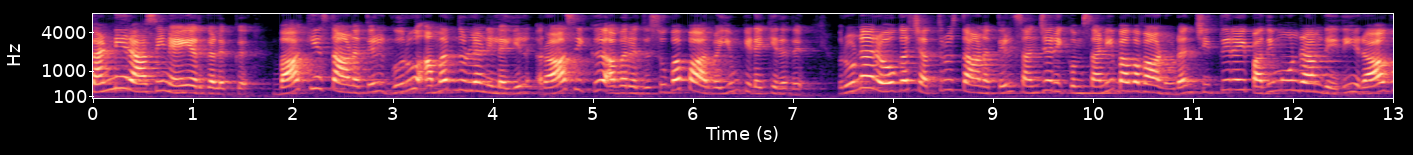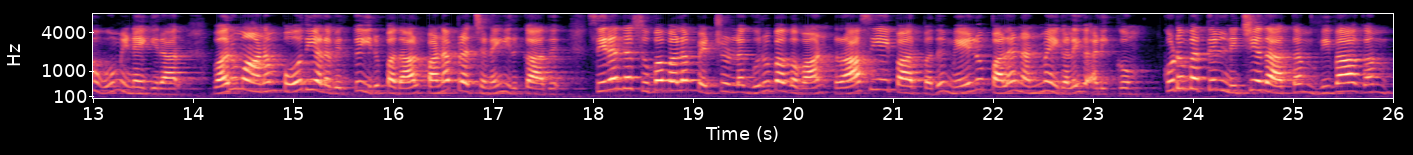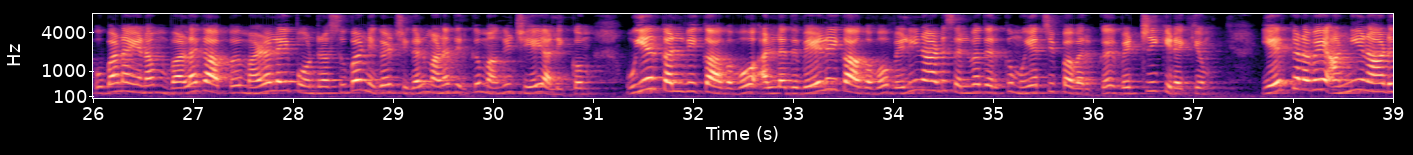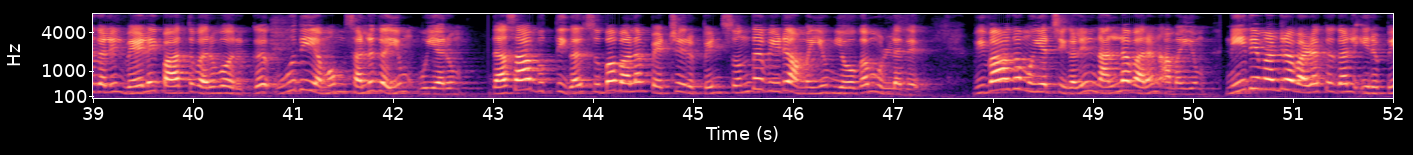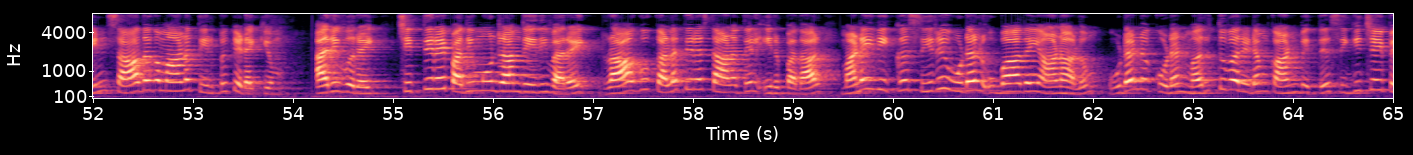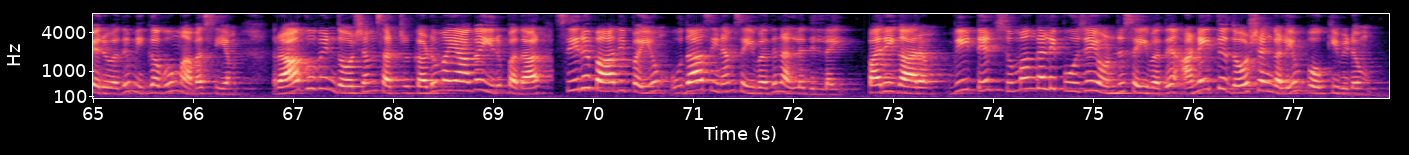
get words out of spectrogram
கன்னி ராசி நேயர்களுக்கு பாக்கியஸ்தானத்தில் குரு அமர்ந்துள்ள நிலையில் ராசிக்கு அவரது சுப பார்வையும் கிடைக்கிறது. ருணரோக சத்ருஸ்தானத்தில் சஞ்சரிக்கும் சனி பகவானுடன் சித்திரை பதிமூன்றாம் தேதி ராகுவும் இணைகிறார். வருமானம் போதிய அளவிற்கு இருப்பதால் பணப்பிரச்சனை இருக்காது. சிறந்த சுபபலம் பெற்றுள்ள குரு பகவான் ராசியை பார்ப்பது மேலும் பல நன்மைகளை அளிக்கும். குடும்பத்தில் நிச்சயதார்த்தம் விவாகம் உபநயனம் வளகாப்பு மழலை போன்ற சுப நிகழ்ச்சிகள் மனதிற்கு மகிழ்ச்சியை அளிக்கும். உயர்கல்விக்காகவோ அல்லது வேலைக்காகவோ வெளிநாடு செல்வதற்கு முயற்சிப்பவருக்கு வெற்றி கிடைக்கும். ஏற்கனவே அந்நிய நாடுகளில் வேலை பார்த்து வருவோருக்கு ஊதியமும் சலுகையும் உயரும். தசாபுத்திகள் சுபபலம் பெற்றிருப்பின் சொந்த வீடு அமையும் யோகம் உள்ளது. விவாக முயற்சிகளில் நல்ல வரன் அமையும். நீதிமன்ற வழக்குகள் இருப்பின் சாதகமான தீர்ப்பு கிடைக்கும். அறிவுரை. சித்திரை பதிமூன்றாம் தேதி வரை ராகு களத்திர ஸ்தானத்தில் இருப்பதால் மனைவிக்கு சிறு உடல் உபாதை ஆனாலும் உடனுக்குடன் மருத்துவரிடம் காண்பித்து சிகிச்சை பெறுவது மிகவும் அவசியம். ராகுவின் தோஷம் சற்று கடுமையாக இருப்பதால் சிறு பாதிப்பையும் உதாசீனம் செய்வது நல்லதில்லை. பரிகாரம். வீட்டில் சுமங்கலி பூஜை ஒன்று செய்வது அனைத்து தோஷங்களையும் போக்கிவிடும்.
